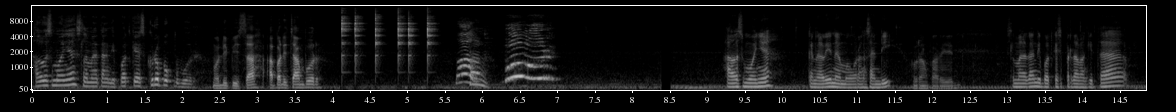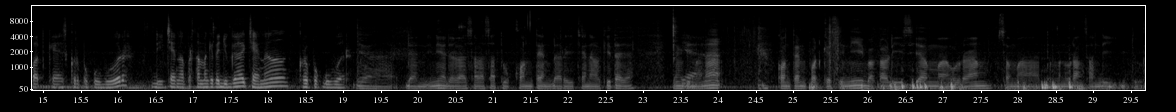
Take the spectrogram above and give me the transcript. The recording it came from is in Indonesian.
Halo semuanya, selamat datang di podcast Kerupuk Bubur. Mau dipisah apa dicampur? Bang, bubur. Halo semuanya, kenalin nama orang Sandi. Kurang Farid. Selamat datang di podcast pertama kita, podcast Kerupuk Bubur. Di channel pertama kita juga, channel Kerupuk Bubur. Ya, dan ini adalah salah satu konten dari channel kita ya. Yang Ya. di mana konten podcast ini bakal diisi sama orang sama temen orang Sandi gitu.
